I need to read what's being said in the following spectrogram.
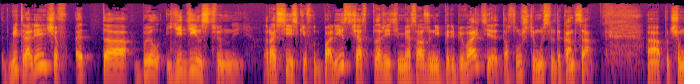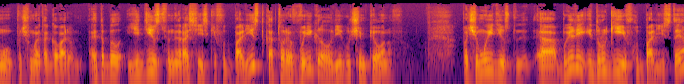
Дмитрий Оленичев – это был единственный российский футболист. Сейчас, подождите, меня сразу не перебивайте, дослушайте мысль до конца. А, почему, почему я так говорю? Это был единственный российский футболист, который выиграл Лигу чемпионов. Почему единственный? А, были и другие футболисты,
